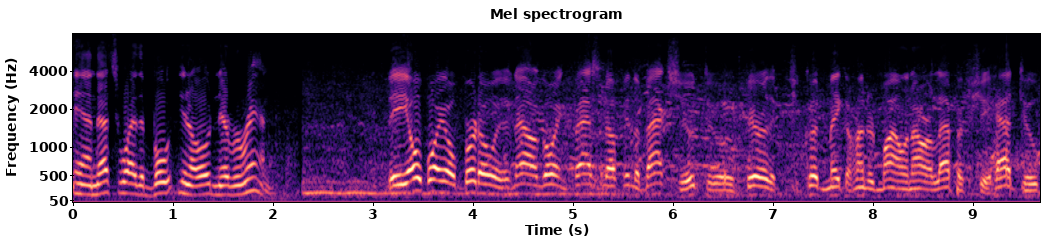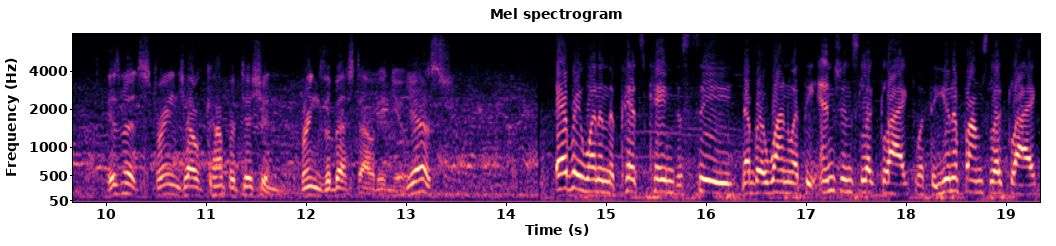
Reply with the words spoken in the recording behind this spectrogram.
And that's why the boat, you know, never ran. The old boy Oberto is now going fast enough in the back chute to appear that she could make a 100 mile an hour lap if she had to. Isn't it strange how competition brings the best out in you? Yes. Everyone in the pits came to see, number one, what the engines looked like, what the uniforms looked like.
